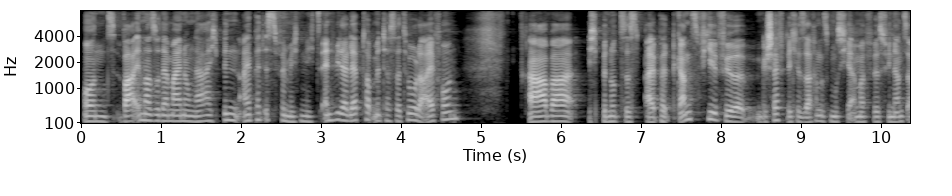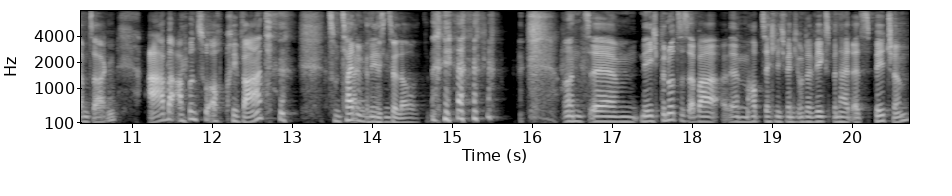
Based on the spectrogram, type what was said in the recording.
und war immer so der Meinung, na, ich bin, iPad ist für mich nichts. Entweder Laptop mit Tastatur oder iPhone. Aber ich benutze das iPad ganz viel für geschäftliche Sachen, das muss ich hier einmal fürs Finanzamt sagen. Aber ab und zu auch privat zum Zeitung lesen. Nicht zu laut. und ähm, nee, ich benutze es aber ähm, hauptsächlich, wenn ich unterwegs bin, halt als Bildschirm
